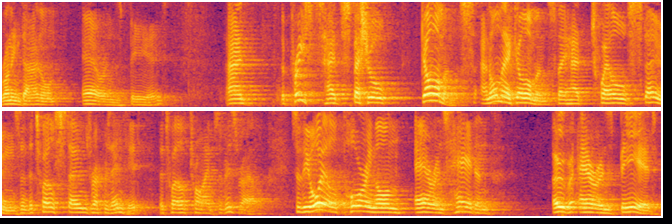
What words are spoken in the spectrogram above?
running down on Aaron's beard. And the priests had special garments, and on their garments they had 12 stones, and the 12 stones represented the 12 tribes of Israel. So the oil pouring on Aaron's head and over Aaron's beard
